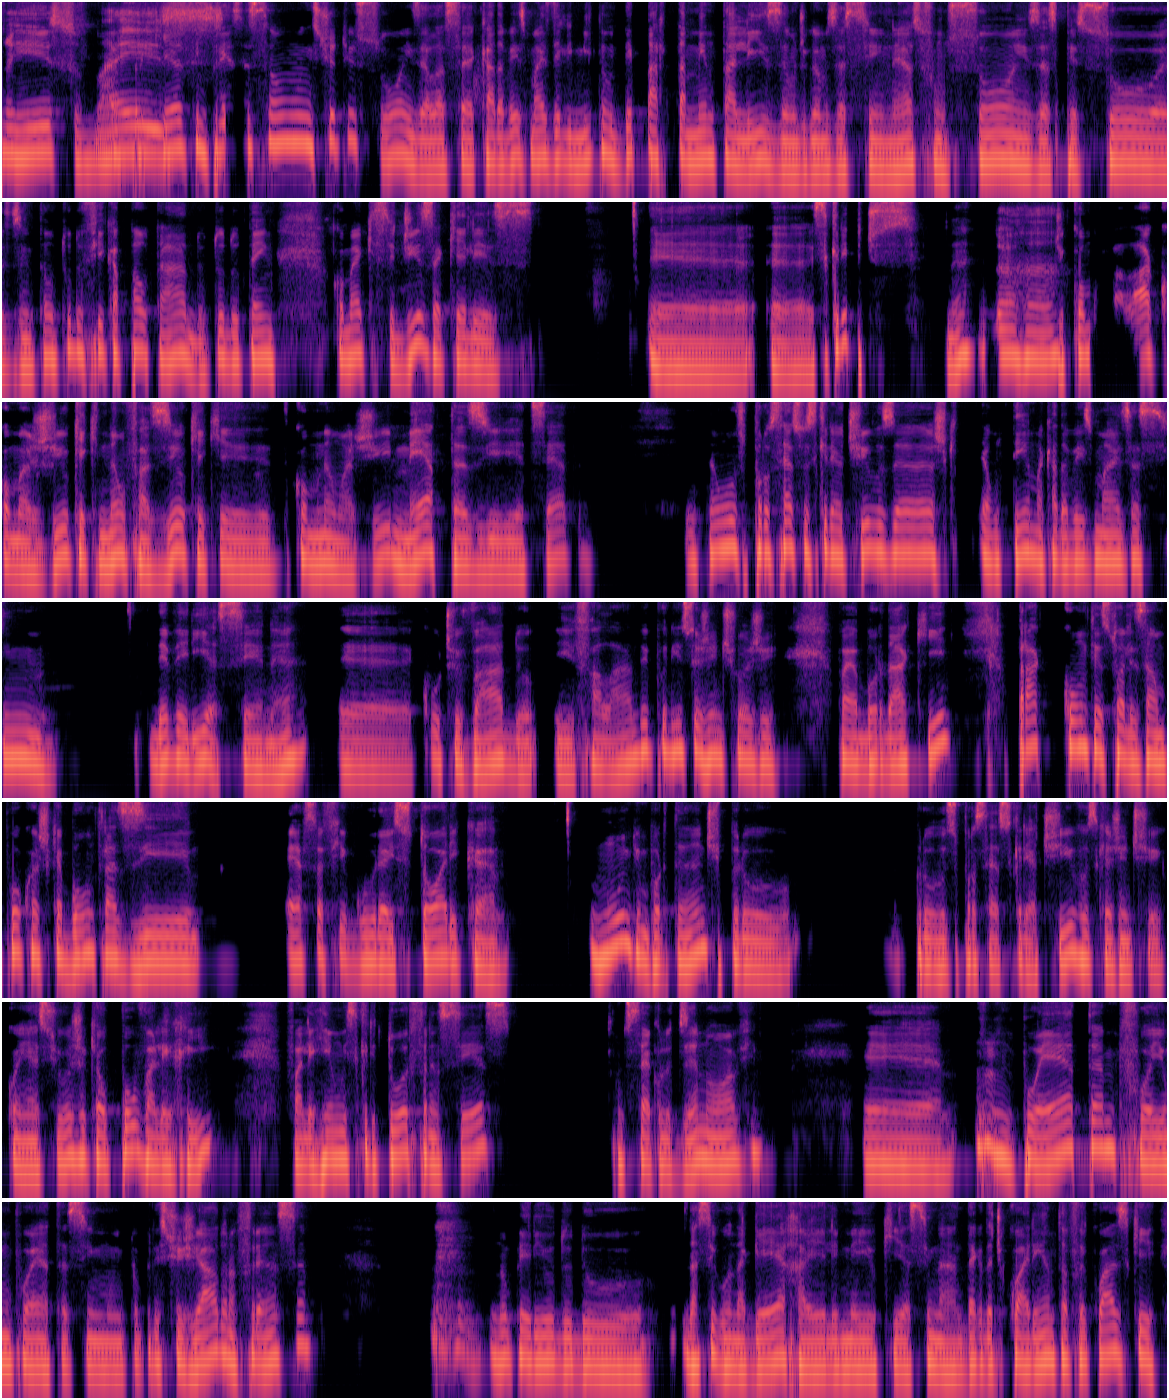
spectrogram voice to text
Isso, mas. É porque as empresas são instituições, elas é, cada vez mais delimitam, departamentalizam, digamos assim, né? As funções, as pessoas, então tudo fica pautado, tudo tem. Como é que se diz aqueles é, é, scripts, né? Uhum. De como falar, como agir, o que, que não fazer, o que, que como não agir, metas e etc. Então, os processos criativos, é, acho que é um tema cada vez mais assim deveria ser, né? É, cultivado e falado, e por isso a gente hoje vai abordar aqui. Para contextualizar um pouco, acho que é bom trazer essa figura histórica muito importante para os processos criativos que a gente conhece hoje, que é o Paul Valéry. Valéry é um escritor francês do século XIX, é, poeta, foi um poeta assim muito prestigiado na França. No período do, da Segunda Guerra, ele meio que assim na década de 40 foi quase que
